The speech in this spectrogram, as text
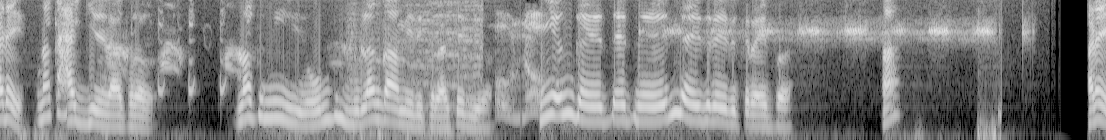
அடே உனக்கு ஆக்கினடா அப்புறம் உனக்கு நீ ஒன்றும் விளங்காம இருக்கிறா சரியோ? நீ எங்க என்ன இதுல இருக்கிற இப்ப? ஆ? அடே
